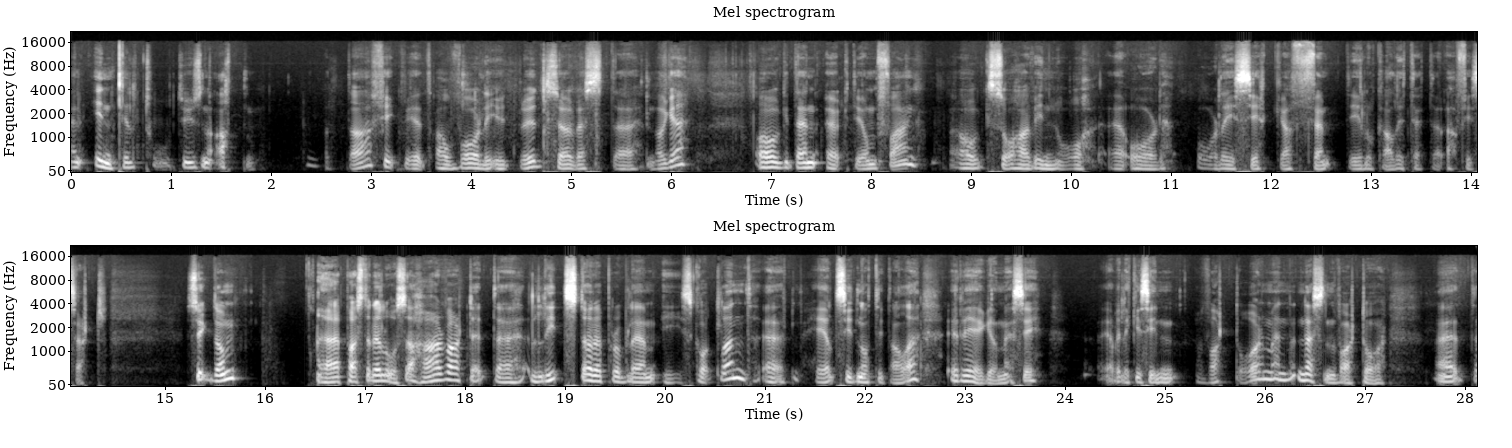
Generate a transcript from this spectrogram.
Men inntil 2018 da fikk vi et alvorlig utbrudd Sør-Vest-Norge, og den økte i omfang. Og så har vi nå eh, år, årlig ca. 50 lokaliteter affisert. Sykdom eh, Pastorellose har vært et eh, litt større problem i Skottland helt siden 80-tallet. Regelmessig. Jeg vil ikke si hvert år, men nesten hvert år. Et,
